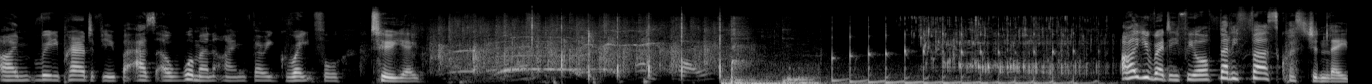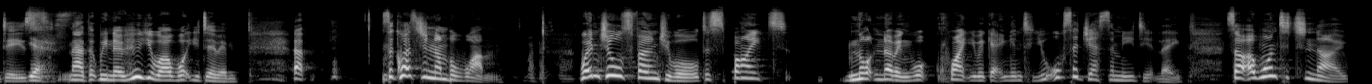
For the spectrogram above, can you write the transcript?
I'm really proud of you. But as a woman, I'm very grateful to you. Are you ready for your very first question, ladies? Yes. Now that we know who you are, what you're doing. Uh, so, question number one. When Jules phoned you all, despite not knowing what quite you were getting into, you all said yes immediately. So, I wanted to know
